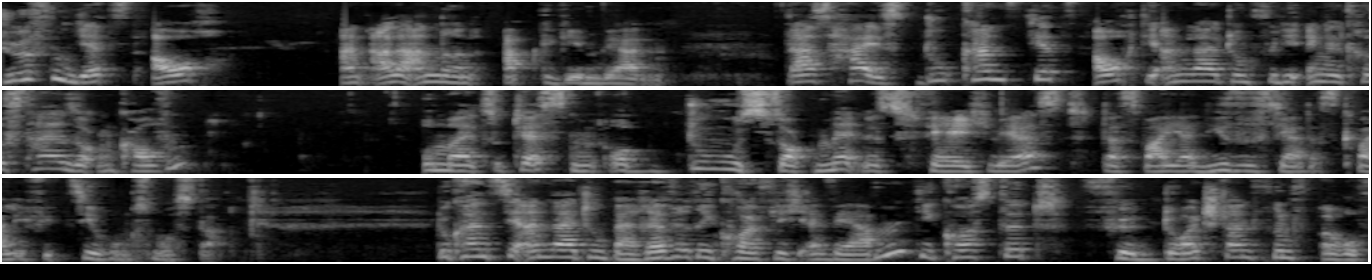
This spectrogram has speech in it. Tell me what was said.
dürfen jetzt auch an alle anderen abgegeben werden. Das heißt, du kannst jetzt auch die Anleitung für die Engel Kristallsocken kaufen, um mal zu testen, ob du Sock Madness fähig wärst. Das war ja dieses Jahr das Qualifizierungsmuster. Du kannst die Anleitung bei Revelry käuflich erwerben. Die kostet für Deutschland 5,95 Euro.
